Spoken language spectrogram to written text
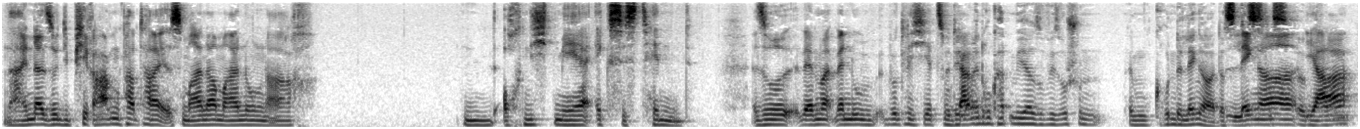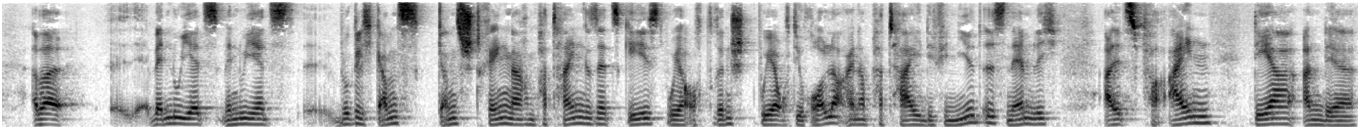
Nein, also die Piratenpartei ist meiner Meinung nach auch nicht mehr existent. Also wenn, man, wenn du wirklich jetzt so... Den Eindruck hatten wir ja sowieso schon im Grunde länger. Das, länger, das ja. Aber wenn du jetzt, wenn du jetzt äh, wirklich ganz, ganz streng nach dem Parteiengesetz gehst, wo ja auch drin, wo ja auch die Rolle einer Partei definiert ist, nämlich als Verein, der an der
